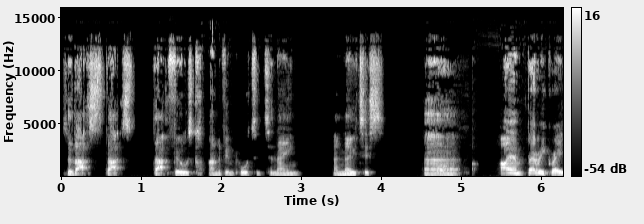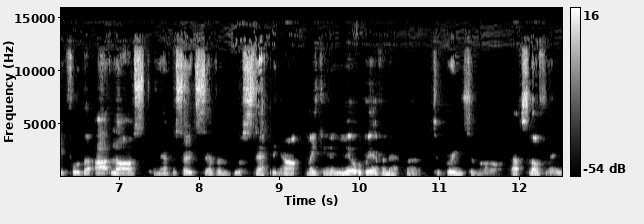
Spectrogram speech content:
So that's, that's, that feels kind of important to name and notice. Uh, I am very grateful that at last, in episode seven, you're stepping up, making a little bit of an effort to bring some art. That's lovely.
